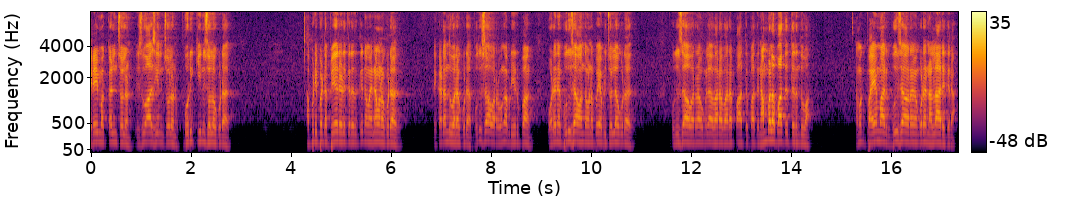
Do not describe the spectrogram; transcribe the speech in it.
இறை மக்கள்னு சொல்லணும். விசுவாசிகள்னு சொல்லணும். பொறுக்கின்னு சொல்லக்கூடாது. அப்படிப்பட்ட பேர் எடுக்கிறதுக்கு நம்ம என்ன பண்ணக்கூடாது? இப்படி கடந்து வரக்கூடாது. புதுசாக வர்றவங்க அப்படி இருப்பாங்க. உடனே புதுசாக வந்தவனை போய் அப்படி சொல்லக்கூடாது. புதுசாக வர்றவங்கள வர வர பார்த்து பார்த்து நம்மளை பார்த்து திருந்துவான். நமக்கு பயமாக இருக்குது புதுசாக வர்றவன் கூட நல்லா இருக்கிறான்.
